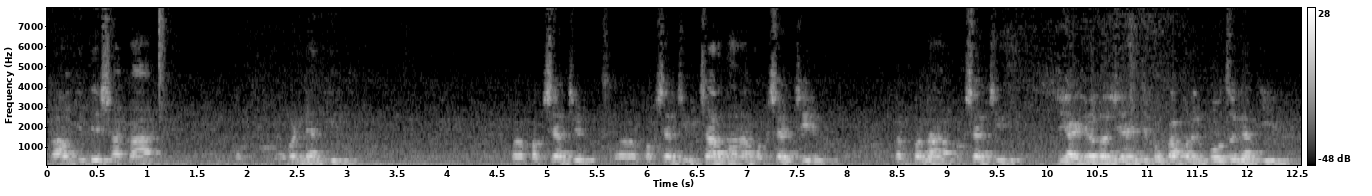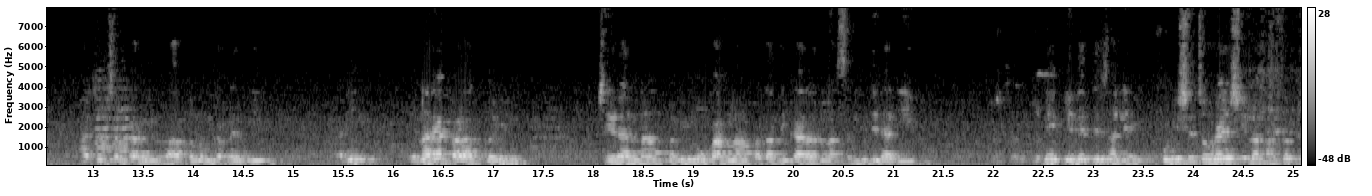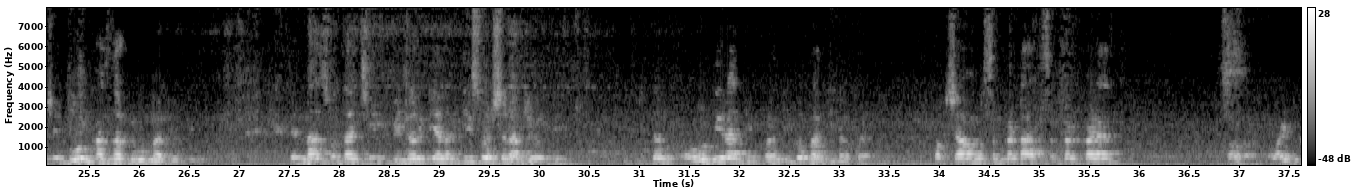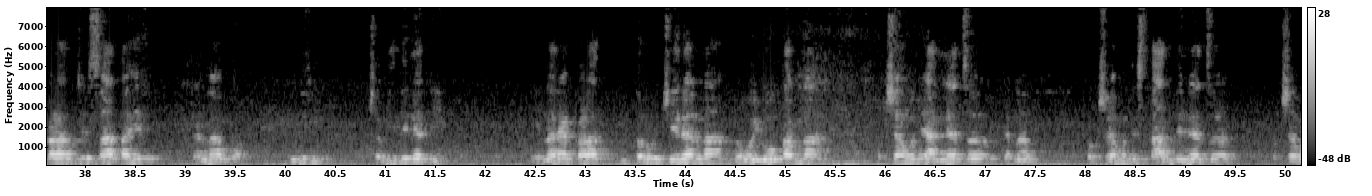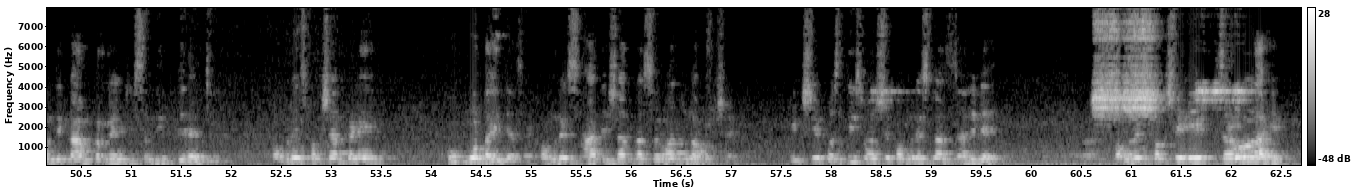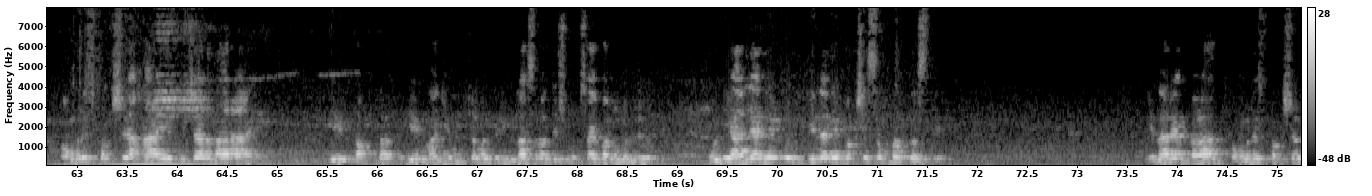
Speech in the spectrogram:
गाव तिथे शाखा उघडण्यात येईल पक्षांची पक्षांची विचारधारा पक्षाची कल्पना पक्षाची जी आयडिओलॉजी आहे ती लोकांपर्यंत पोहोचवण्यात येईल. भाजप सरकारविरुद्ध आंदोलन करण्यात येईल. आणि येणाऱ्या काळात नवीन चेहऱ्यांना नवीन लोकांना पदाधिकाऱ्यांना संधी देण्यात येईल. जुने गेले ते झाले. एकोणीसशे चौऱ्याऐंशीला भाजपचे दोन खासदार निवडून आले होते. त्यांना स्वतःची मेजॉरिटी याला तीस वर्ष लागले होते. तर ओटी राहतील भरती पण राहतील नंतर पक्षावर संकटा संकट काळात वाईट काळात जे साथ आहेत त्यांना कुणी संधी देण्यात येईल येणाऱ्या काळात तरुण चेहऱ्यांना नवयुवकांना पक्षामध्ये आणण्याचं त्यांना पक्षामध्ये स्थान देण्याचं पक्षामध्ये काम करण्याची संधी देण्याची काँग्रेस पक्षाकडे खूप मोठा इतिहास आहे. काँग्रेस हा देशातला सर्वात जुना पक्ष आहे. एकशे पस्तीस वर्ष काँग्रेसला झालेले आहेत. काँग्रेस पक्ष हे एक चळवळ आहे. काँग्रेस पक्ष हा एक विचारधारा आहे. हे डॉक्टर हे माजी मुख्यमंत्री विलासराव देशमुख साहेबांना म्हणले होते. कोणी आल्याने कोणी गेल्याने पक्ष संपत नसते. येणाऱ्या काळात काँग्रेस पक्ष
